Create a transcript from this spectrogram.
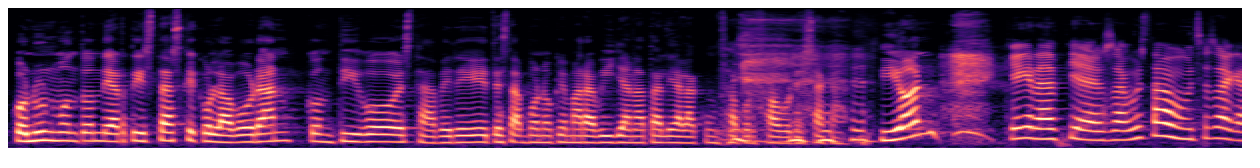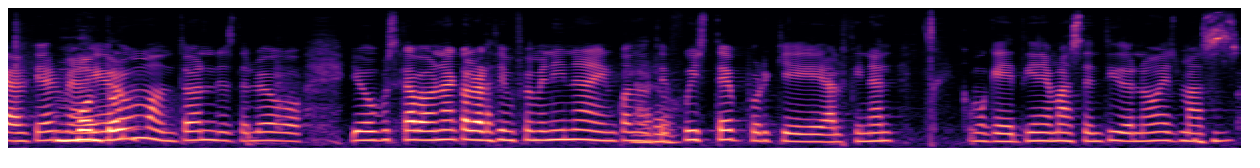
con un montón de artistas que colaboran contigo. Está Beret, está, bueno, qué maravilla, Natalia Lacunza, por favor, esa canción. qué gracias, ha gustado mucho esa canción, me alegró un montón, desde luego. Yo buscaba una coloración femenina en cuando te fuiste porque al final como que tiene más sentido, ¿no? Es más...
